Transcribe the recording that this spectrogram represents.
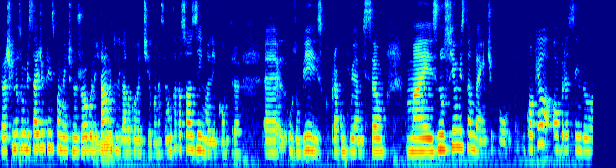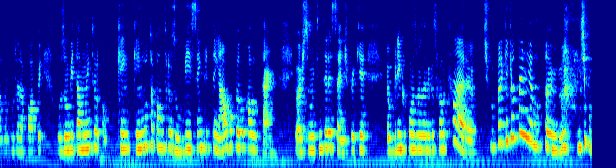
Eu acho que no Zombicide, principalmente no jogo, ele tá muito ligado ao coletivo, né? Você nunca tá sozinho ali contra é, os zumbis para concluir a missão, mas nos filmes também, tipo, qualquer obra assim do, do, cultura pop, o zumbi tá muito. Quem, quem luta contra o zumbi sempre tem algo pelo qual lutar. Eu acho isso muito interessante, porque eu brinco com os meus amigos e falo, cara, tipo, pra que, que eu estaria lutando? tipo,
